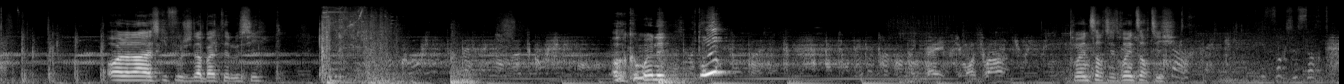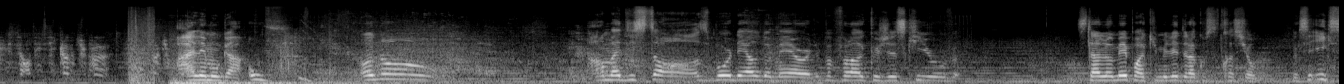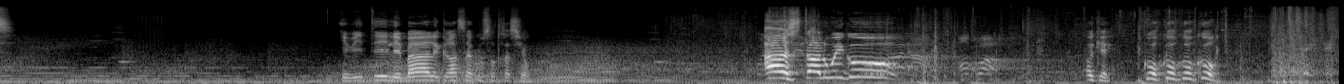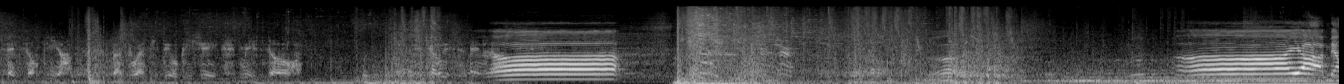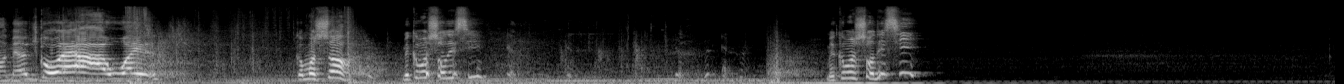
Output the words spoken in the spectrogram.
Oh là là, est-ce qu'il faut que je la batte elle aussi Oh, comment elle est Oh Hey, tu me reçois? Trouve une sortie, trouve une sortie. Il faut que je sorte. Sors d'ici comme tu peux. Allez, mon gars. Ouf. Oh non. Arme à distance, bordel de merde. Il va falloir que j'esquive. Slalomer pour accumuler de la concentration. Donc c'est X. Éviter les balles grâce à la concentration. Hasta luego Ok, cours, cours, cours, cours là Ah, ah merde, merde, je cours. Ah, ouais. Comment je sors? Mais comment je sors d'ici? Mais comment je sors d'ici?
